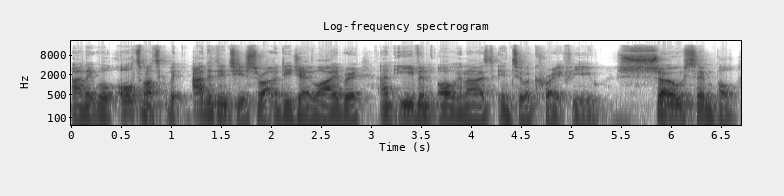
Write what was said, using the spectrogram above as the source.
and it will automatically be added into your Serato DJ library and even organized into a crate for you. So simple.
